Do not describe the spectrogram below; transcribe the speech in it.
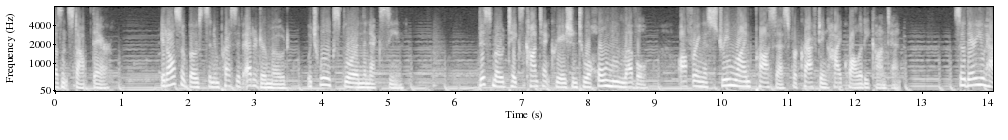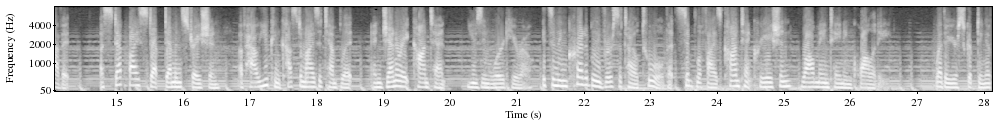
doesn't stop there. It also boasts an impressive editor mode, which we'll explore in the next scene. This mode takes content creation to a whole new level, offering a streamlined process for crafting high-quality content. So there you have it, a step-by-step demonstration of how you can customize a template and generate content using Word Hero. It's an incredibly versatile tool that simplifies content creation while maintaining quality. Whether you're scripting a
